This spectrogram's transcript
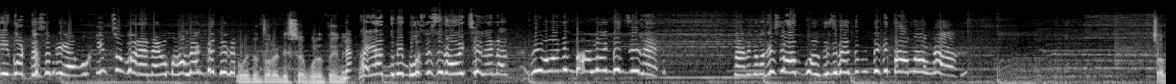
কি করতেছো ভাইয়া? ও কিচ্ছু করে নাই ও ভালো একটা ছেলে। ওই তো তোরা ডিস্টার্ব করে তাই না ভাইয়া তুমি বুঝতেছো না ওই ছেলে না। ভাই অনেক ভালো একটা ছেলে। আমি তোমাকে সব বলতেছি ভাই তুমি থেকে থামাও না। চল।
